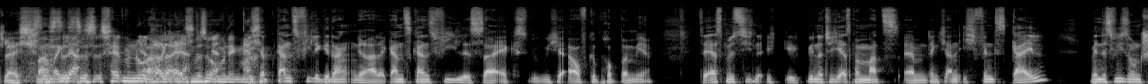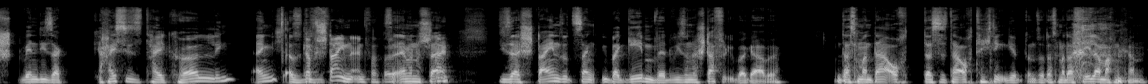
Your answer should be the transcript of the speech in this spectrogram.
gleich. Machen das, wir das, das, das fällt mir nur wir gerade ein. Das müssen wir Ja. unbedingt machen. Ich habe ganz viele Gedanken gerade, ganz, ganz viel ist da ex wirklich aufgepoppt bei mir. Zuerst müsste ich, ich, bin natürlich erstmal Mats, ähm, denke ich an. Ich finde es geil, wenn das wie so ein, wenn dieser, heißt dieses Teil Curling eigentlich? Also Ich glaube Stein einfach. Ist einfach nur Stein. Dieser Stein sozusagen übergeben wird, wie so eine Staffelübergabe. Und dass man da auch, dass es da auch Techniken gibt und so, dass man da Fehler machen kann.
